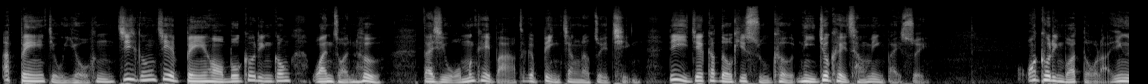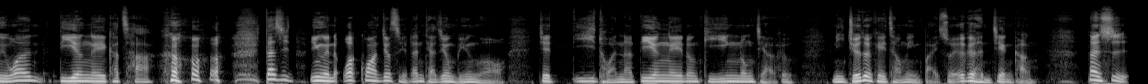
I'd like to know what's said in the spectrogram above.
啊，病就有哼。只是讲这个病吼，无可能讲完全好，但是我们可以把这个病降到最轻。你以这角度去思考，你就可以长命百岁。我可能无法度啦，因为我 DNA 较差，但是因为我看就是咱听众朋友哦，这遗传啊 DNA 拢基因拢诚好，你绝对可以长命百岁，而且很健康。但是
